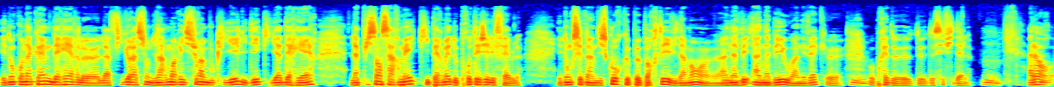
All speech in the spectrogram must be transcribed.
Et donc on a quand même derrière le, la figuration d'une armoirie sur un bouclier, l'idée qu'il y a derrière la puissance armée qui permet de protéger les faibles. Et donc c'est un discours que peut porter évidemment euh, un abbé, un abbé ou un évêque mmh. auprès de, de, de, ses fidèles. Mmh. Alors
